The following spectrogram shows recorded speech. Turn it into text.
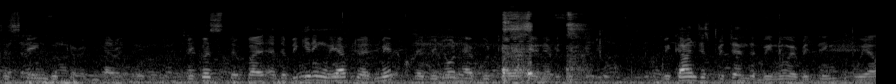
sustain good character? Because the, by, at the beginning we have to admit that we don't have good character in everything we do. We can't just pretend that we know everything, we are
